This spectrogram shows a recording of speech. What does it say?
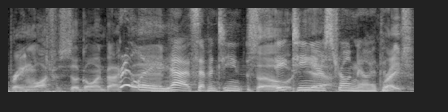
Brainwash was still going back Really? then. Yeah, 17, So, 18 yeah. years strong now. I think. Right.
